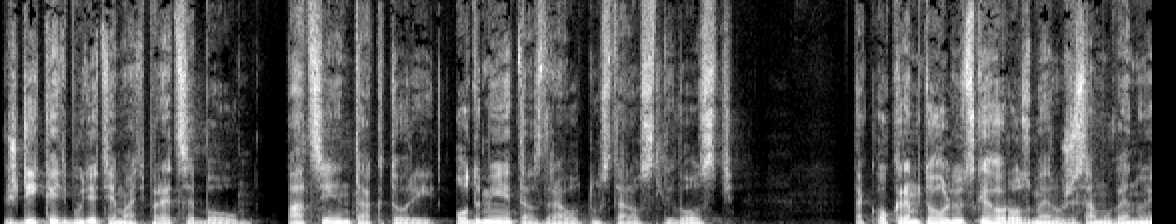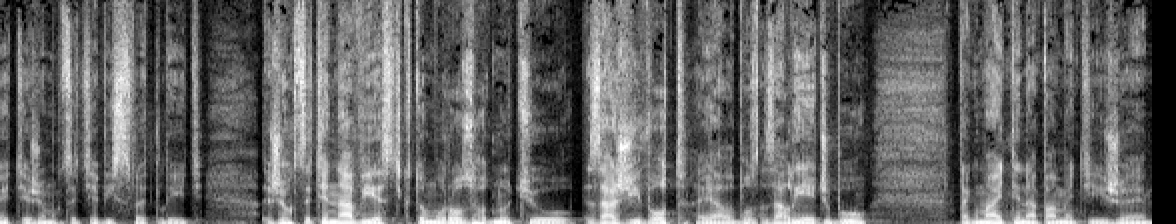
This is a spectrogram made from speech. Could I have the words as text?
Vždy, keď budete mať pred sebou pacienta, ktorý odmieta zdravotnú starostlivosť, tak okrem toho ľudského rozmeru, že sa mu venujete, že mu chcete vysvetliť, že ho chcete naviesť k tomu rozhodnutiu za život hej, alebo za liečbu, tak majte na pamäti, že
